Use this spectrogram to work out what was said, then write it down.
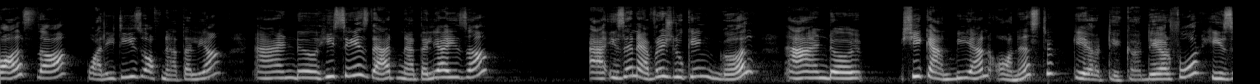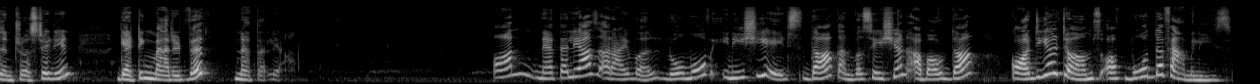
calls the qualities of Natalia and uh, he says that Natalia is a uh, is an average looking girl and uh, she can be an honest caretaker. Therefore, he is interested in getting married with Natalia. On Natalia's arrival, Lomov initiates the conversation about the cordial terms of both the families.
